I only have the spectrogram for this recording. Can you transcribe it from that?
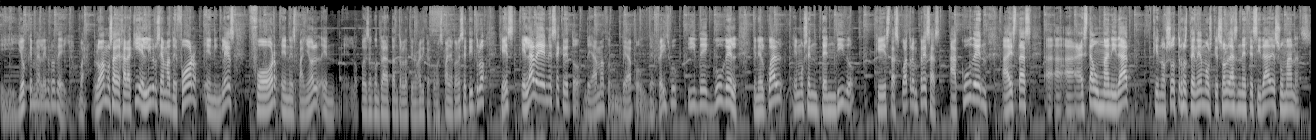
y yo que me alegro de ello. Bueno, lo vamos a dejar aquí. El libro se llama The Four en inglés, Four en español. En, lo puedes encontrar tanto en Latinoamérica como en España con ese título, que es el ADN secreto de Amazon, de Apple, de Facebook y de Google, en el cual hemos entendido que estas cuatro empresas acuden a, estas, a esta humanidad que nosotros tenemos, que son las necesidades humanas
